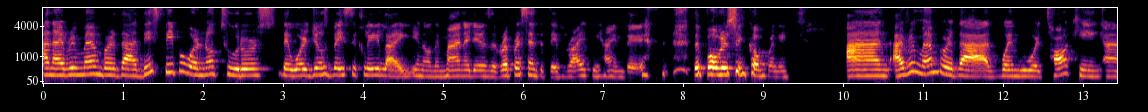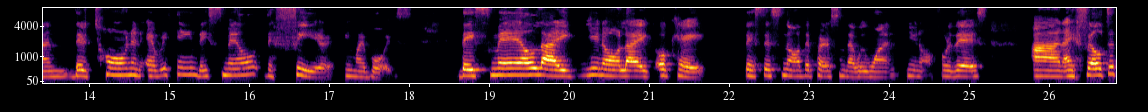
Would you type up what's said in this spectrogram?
And i remember that these people were not tutors. They were just basically like you know the managers the representatives right behind the the publishing company. And i remember that when we were talking and their tone and everything they smell the fear in my voice. They smell like you know like okay this is not the person that we want you know for this and I felt it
